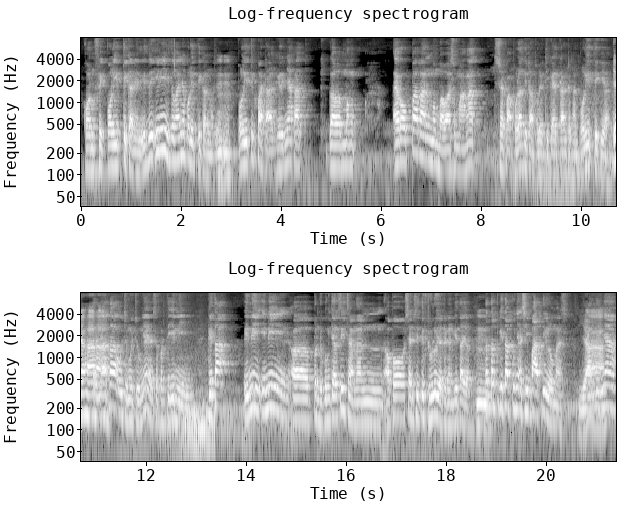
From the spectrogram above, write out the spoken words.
konflik politik kan itu, itu ini hitungannya politik kan mas ya? politik pada akhirnya kan meng- Eropa kan membawa semangat sepak bola tidak boleh dikaitkan dengan politik ya, Ya, ha, ha. ternyata ujung-ujungnya ya seperti ini kita ini ini eh, pendukung Chelsea jangan apa sensitif dulu ya dengan kita ya. Tetap kita punya simpati loh mas. Ya. artinya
